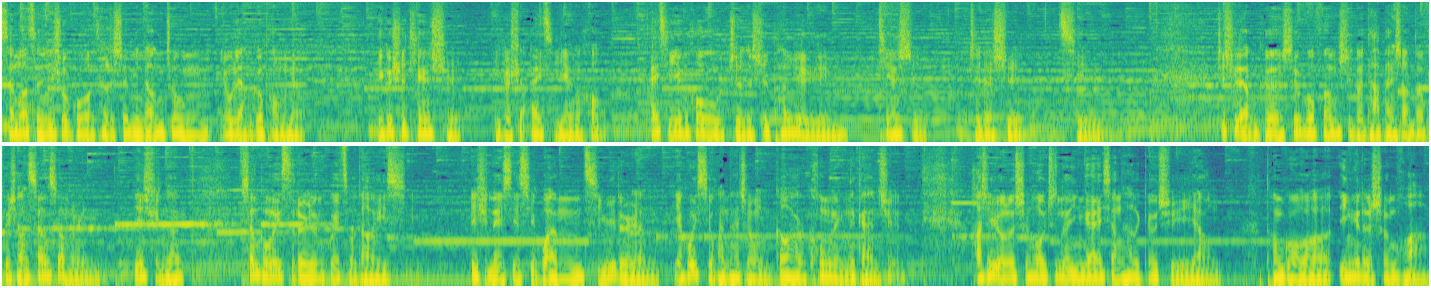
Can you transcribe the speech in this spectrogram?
三毛曾经说过他的生命当中有两个朋友一个是天使一个是埃及艳后。埃及艳后指的是潘越云天使指的是齐宇这是两个生活方式和打扮上都非常相像的人。也许呢，相同类似的人会走到一起。也许那些喜欢奇遇的人，也会喜欢他这种高而空灵的感觉。好像有的时候真的应该像他的歌曲一样，通过音乐的升华，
